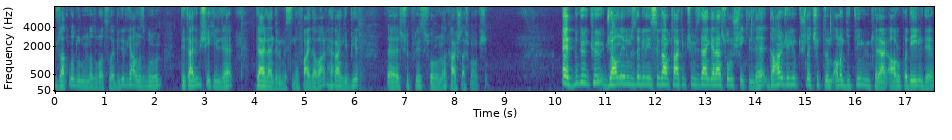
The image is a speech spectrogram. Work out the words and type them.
uzatma durumuna adım atılabilir. Yalnız bunun detaylı bir şekilde değerlendirilmesinde fayda var. Herhangi bir e, sürpriz sorunla karşılaşmamak için. Evet bugünkü canlı yayınımızda bir Instagram takipçimizden gelen soru şu şekilde. Daha önce yurt dışına çıktım ama gittiğim ülkeler Avrupa değildi.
